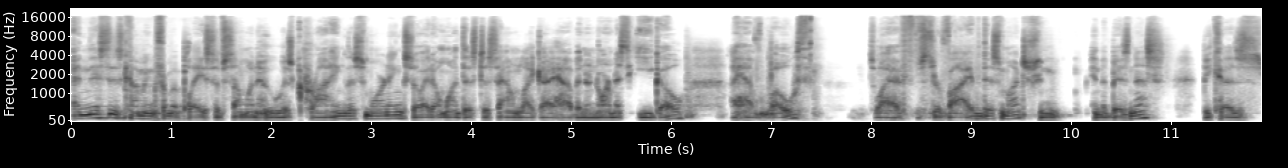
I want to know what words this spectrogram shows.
And this is coming from a place of someone who was crying this morning. So I don't want this to sound like I have an enormous ego. I have both. That's why I've survived this much in, in the business because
